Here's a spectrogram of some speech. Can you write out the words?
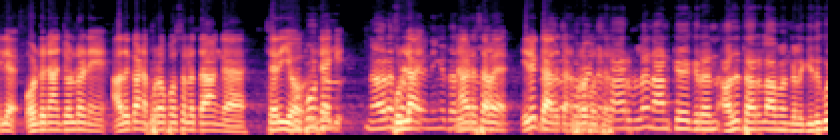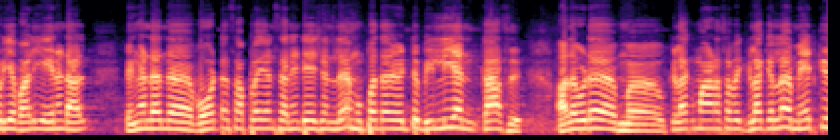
இல்ல ஒன்று நான் சொல்றேனே. அதுக்கான ப்ரொபோசலை தாங்க. சரியோ நகரசபை இருக்கு அதுக்கான ப்ரொபோசல் சார்பில் நான் கேட்குறேன். அது தரலாம் எங்களுக்கு. இதுக்குரிய வழி ஏனென்றால் எங்கண்ட இந்த வாட்டர் சப்ளை அண்ட் சானிடேஷனில் முப்பத்தெட்டு பில்லியன் காசு. அதை விட கிழக்கு மாநசபை கிழக்கில் மேற்கு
